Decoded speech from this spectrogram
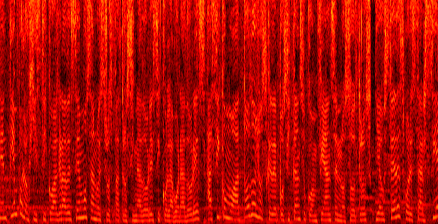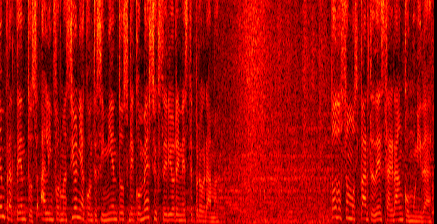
En tiempo logístico agradecemos a nuestros patrocinadores y colaboradores, así como a todos los que depositan su confianza en nosotros y a ustedes por estar siempre atentos a la información y acontecimientos de comercio exterior en este programa. Todos somos parte de esta gran comunidad.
